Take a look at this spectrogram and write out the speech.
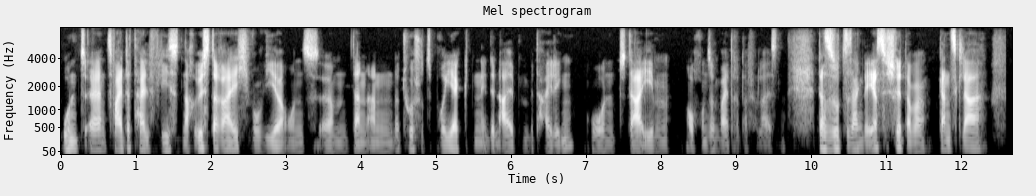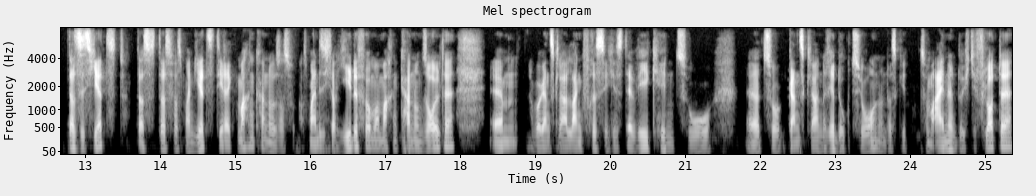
Und äh, ein zweiter Teil fließt nach Österreich, wo wir uns ähm, dann an Naturschutzprojekten in den Alpen beteiligen und da eben auch unseren Beitrag dafür leisten. Das ist sozusagen der erste Schritt, aber ganz klar, das ist jetzt, das ist das, was man jetzt direkt machen kann, oder was aus meiner Sicht auch jede Firma machen kann und sollte. Ähm, aber ganz klar, langfristig ist der Weg hin zu, äh, zur ganz klaren Reduktion und das geht zum einen durch die Flotte,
